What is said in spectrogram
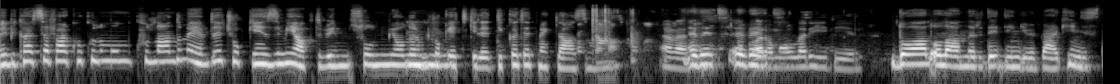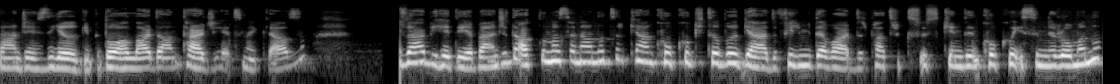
E, birkaç sefer kokulu mum kullandım evde. Çok genzimi yaktı. Benim solunum yollarımı çok etkiledi. Dikkat etmek lazım ona. Evet. Evet, evet. Aromaları iyi değil. Doğal olanları dediğin gibi belki Hindistan cevizi yağı gibi doğallardan tercih etmek lazım. Güzel bir hediye bence de. Aklıma sen anlatırken Koku kitabı geldi. Filmi de vardır. Patrick Süskind'in Koku isimli romanı.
